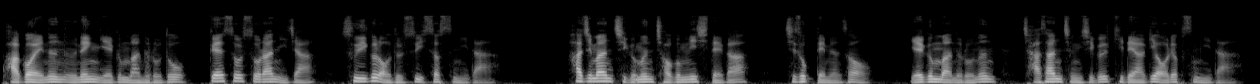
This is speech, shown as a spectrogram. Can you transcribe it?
과거에는 은행 예금만으로도 꽤 쏠쏠한 이자, 수익을 얻을 수 있었습니다. 하지만 지금은 저금리 시대가 지속되면서 예금만으로는 자산 증식을 기대하기 어렵습니다.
